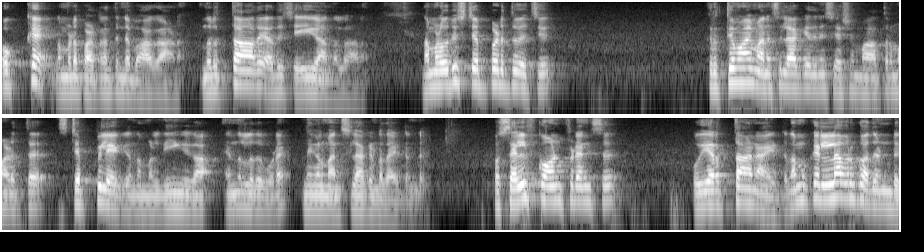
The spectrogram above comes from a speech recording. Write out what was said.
ഒക്കെ നമ്മുടെ പഠനത്തിന്റെ ഭാഗമാണ്. നിർത്താതെ അത് ചെയ്യുക എന്നുള്ളതാണ്. നമ്മൾ ഒരു സ്റ്റെപ്പ് എടുത്ത് വെച്ച് കൃത്യമായി മനസ്സിലാക്കിയതിന് ശേഷം മാത്രം അടുത്ത സ്റ്റെപ്പിലേക്ക് നമ്മൾ നീങ്ങുക എന്നുള്ളത് കൂടെ നിങ്ങൾ മനസ്സിലാക്കേണ്ടതായിട്ടുണ്ട്. അപ്പോൾ സെൽഫ് കോൺഫിഡൻസ് ഉയർത്താനായിട്ട് നമുക്കെല്ലാവർക്കും അതുണ്ട്.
